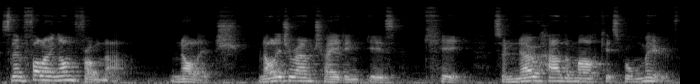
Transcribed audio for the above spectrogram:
So then following on from that, knowledge. Knowledge around trading is key. So know how the markets will move,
